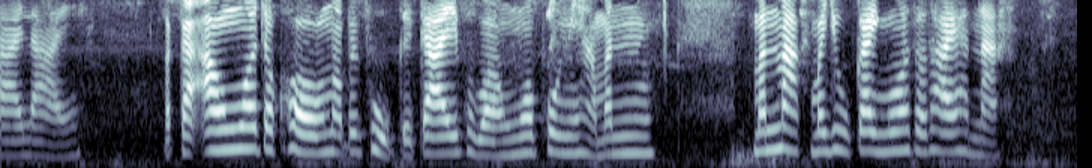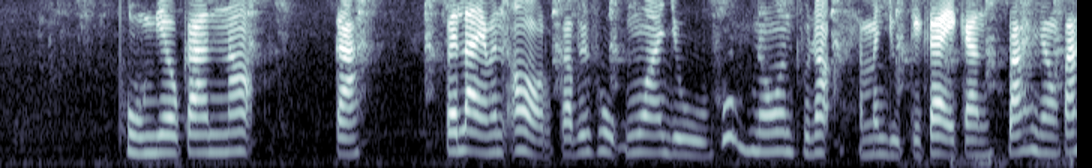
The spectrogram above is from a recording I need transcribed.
ลายลาย แล้วก็เอางัวเจ้าของเนาะไปผูกไกลๆเพราะว่างัวพวกนี้หามันมันหมักมาอยู่ใกล้งัวสะไทยหันน่ะผูงเดียวกันเนาะกะไปไล่มันออกกลับไปผูกงัวอยู่พุ่นโน่นพุ่นเนาะให้มันอยู่ใกล้ๆกันป้าพี่น้องป้า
